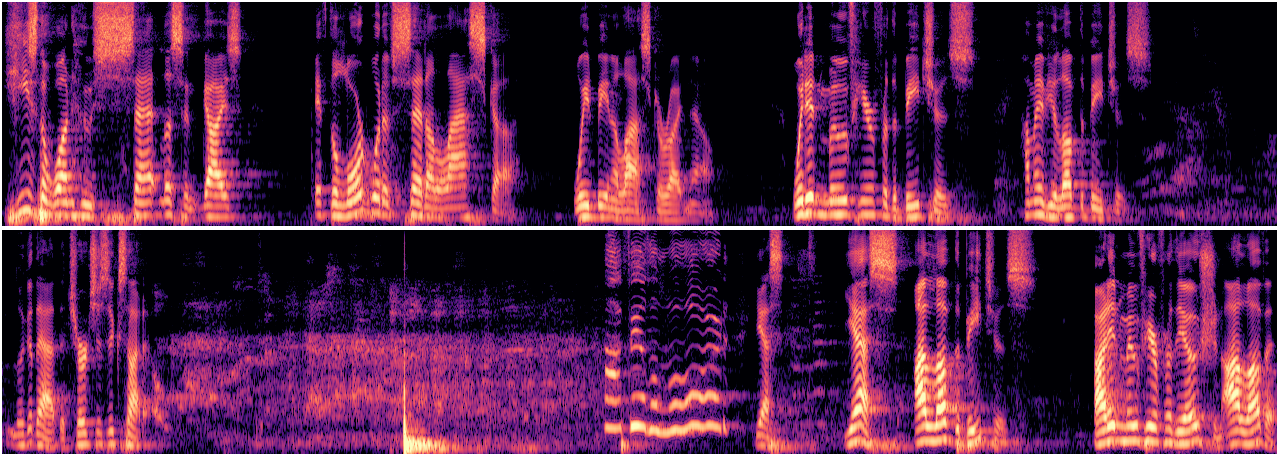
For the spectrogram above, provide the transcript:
He's the one who set, listen, guys, if the Lord would have said Alaska, we'd be in Alaska right now. We didn't move here for the beaches. How many of you love the beaches? Look at that. The church is excited. Oh. I feel the Lord. Yes. Yes, I love the beaches. I didn't move here for the ocean. I love it.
